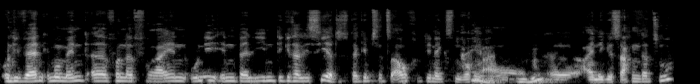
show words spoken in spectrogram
und die werden im Moment äh, von der Freien Uni in Berlin digitalisiert. Da gibt es jetzt auch die nächsten Wochen ja. äh, mhm. äh, einige Sachen dazu.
